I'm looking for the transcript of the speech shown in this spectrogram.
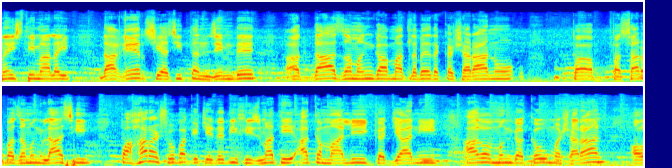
نه استعمالي دا غیر سیاسي تنظیم دی دا زمونږه مطلب د کشرانو په سر به زمونږ لاسي په هر شوبه کې چې د دې خدمت اک مالی ک جانی هغه مونږ کو مشران او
